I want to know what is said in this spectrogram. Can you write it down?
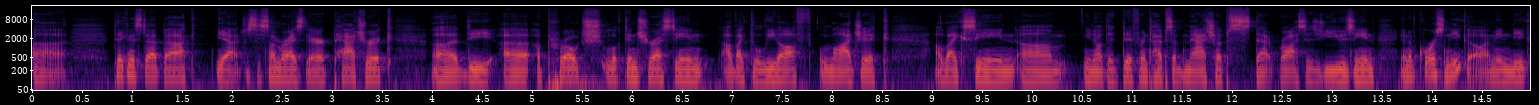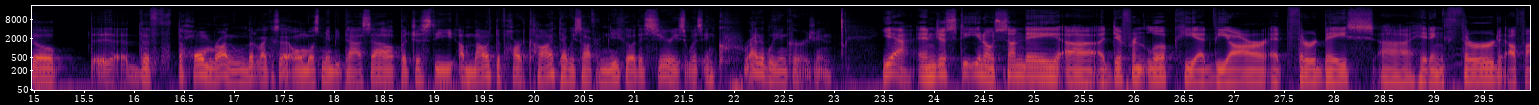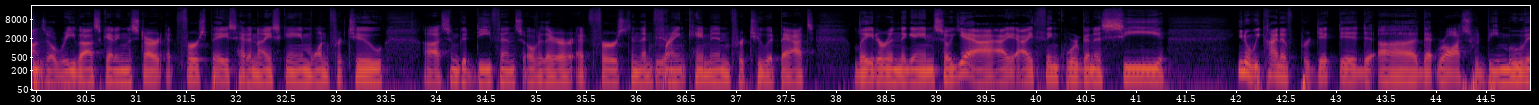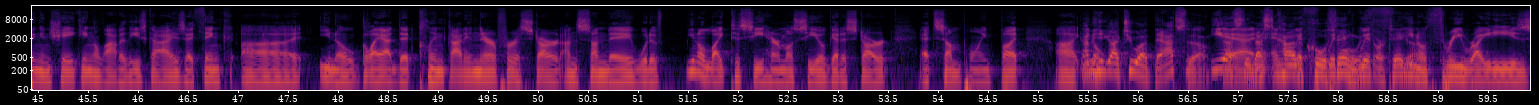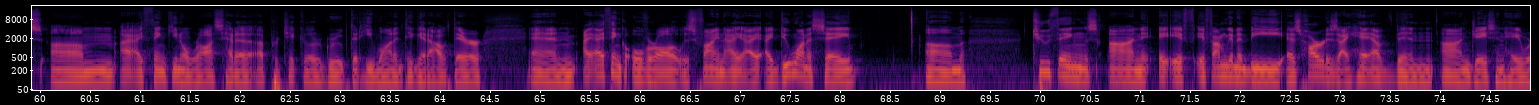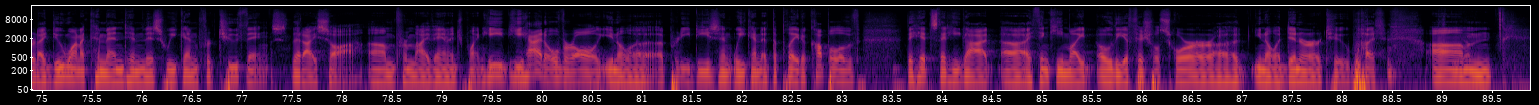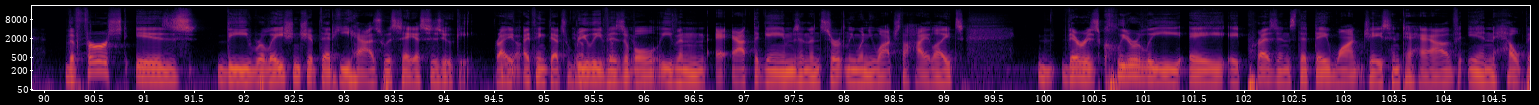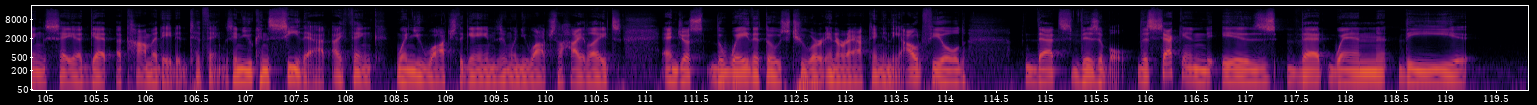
uh, taking a step back, yeah, just to summarize there, Patrick, uh, the uh, approach looked interesting. I like the leadoff logic. I like seeing, um, you know, the different types of matchups that Ross is using, and of course Nico. I mean, Nico the the home run, like I said, almost made me pass out. But just the amount of hard contact we saw from Nico this series was incredibly encouraging. Yeah, and just you know, Sunday uh, a different look. He had VR at third base, uh, hitting third. Alfonso Rivas getting the start at first base. Had a nice game, one for two. Uh, some good defense over there at first, and then Frank yeah. came in for two at bats later in the game. So yeah, I, I think we're gonna see you know, we kind of predicted uh, that Ross would be moving and shaking a lot of these guys. I think, uh, you know, glad that Clint got in there for a start on Sunday. Would have you know, like to see Hermosillo get a start at some point. But uh, I mean, know, he got two at bats though. Yeah, that's, the, that's and, kind of a cool with, thing with, with, Ortega. You know, three righties. Um, I, I, think you know Ross had a, a, particular group that he wanted to get out there, and I, I think overall it was fine. I I, I do want to say. Um, two things on if if I'm going to be as hard as I have been on Jason Heyward, I do want to commend him this weekend for two things that I saw um, from my vantage point. He he had overall, you know, a, a, pretty decent weekend at the plate. A couple of the hits that he got, uh, I think he might owe the official scorer, uh, you know, a dinner or two. But um, yeah. the first is the relationship that he has with Seiya Suzuki right? Yep. I think that's really yep. visible even at the games, and then certainly when you watch the highlights there is clearly a, a presence that they want Jason to have in helping Seiya get accommodated to things. And you can see that, I think, when you watch the games and when you watch the highlights and just the way that those two are interacting in the outfield. That's visible. The second is that when the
